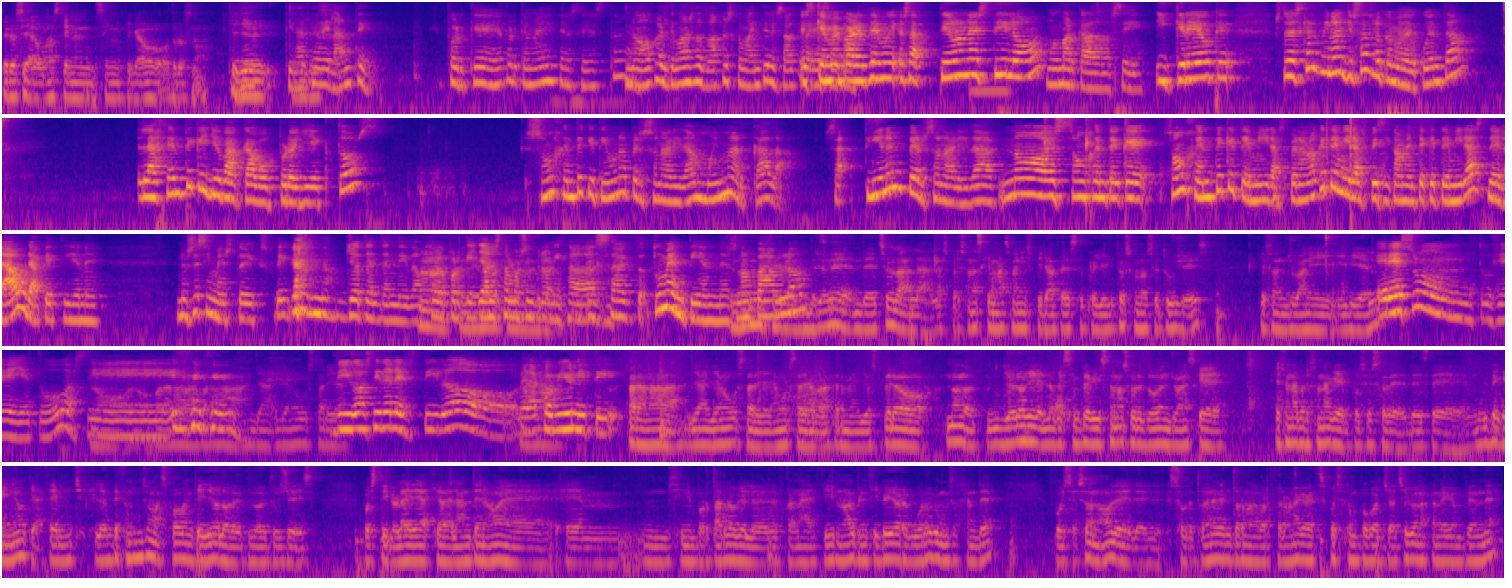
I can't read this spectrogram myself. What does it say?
Pero sí, algunos tienen significado, otros no. ¿Qué Tira quiere- qué tira hacia adelante. ¿Por qué? ¿Por qué me dices esto? No, con el tema de los tatuajes que me ha interesado. Es que me parece muy... O sea, tiene un estilo Muy marcado, sí. y creo que... Ostras, es que al final, ¿yo sabes lo que me doy cuenta? La gente que lleva a cabo proyectos son gente que tiene una personalidad muy marcada. O sea, tienen personalidad. No es, son gente que. Son gente que te miras, pero no que te miras físicamente, que te miras del aura que tiene. No sé si me estoy explicando. Yo te he entendido, No, no, pero porque ya no estamos sincronizadas. Exacto. Tú me entiendes, ¿no, Pablo? Yo, de, de hecho, la- la- las personas que más me han inspirado a hacer este proyecto son los de Tujays, que son Joan y, y Biel. Eres un tujeye, tú, No, así. no, para nada, para nada. Ya, ya me gustaría. Digo así del estilo de la No. community. Para nada, ya, ya me gustaría, ya me gustaría para hacerme ellos. Pero no, lo- yo lo que, lo que siempre he visto, ¿no? sobre todo en Joan, es que es una persona que, pues eso, de- desde muy pequeño, que hace mucho, y lo empezó mucho más joven que yo, lo de, lo de tus Jays. Pues tiró la idea hacia adelante, ¿no? Eh, em, sin importar lo que le, le fueran a decir, ¿no? Al principio yo recuerdo que mucha gente, pues eso, ¿no? Le- le- sobre todo en el entorno de Barcelona, que a veces puede ser un poco chachi con la gente que emprende,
